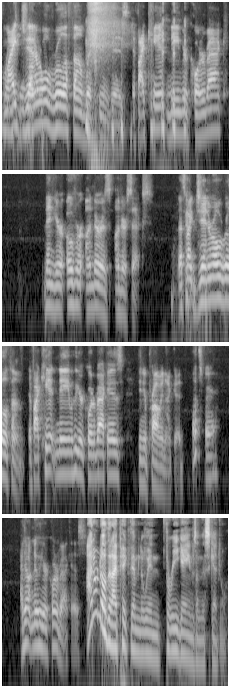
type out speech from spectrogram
my team. general rule of thumb with teams is if I can't name your quarterback, then your over under is under six. That's my general rule of thumb. If I can't name who your quarterback is, then you're probably not good. That's fair. I don't know who your quarterback is. I don't know that I picked them to win three games on this schedule.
